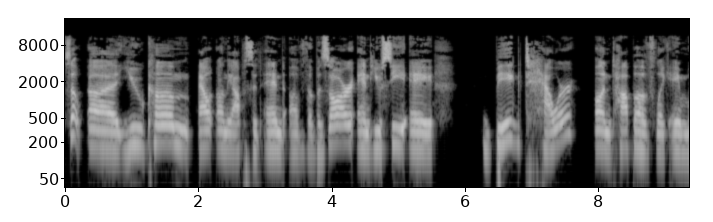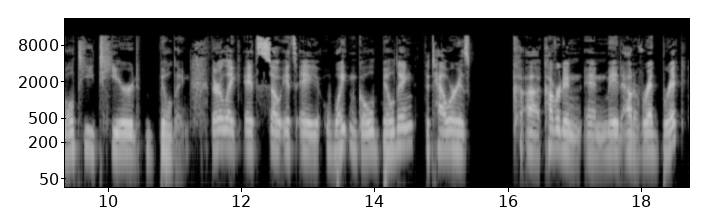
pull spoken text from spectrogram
So, uh, you come out on the opposite end of the bazaar and you see a big tower on top of like a multi-tiered building. They're like, it's, so it's a white and gold building. The tower is uh, covered in and made out of red brick,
